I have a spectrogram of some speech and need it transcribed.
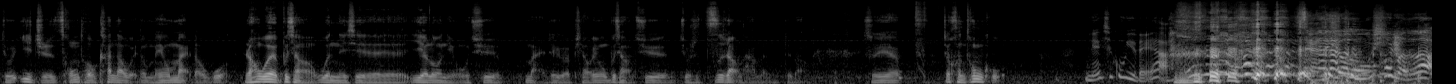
就一直从头看到尾都没有买到过。然后我也不想问那些耶漏牛去。买这个票，因为我不想去，就是滋长他们，对吧？所以就很痛苦。你联系顾宇维啊？现在有出门了。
